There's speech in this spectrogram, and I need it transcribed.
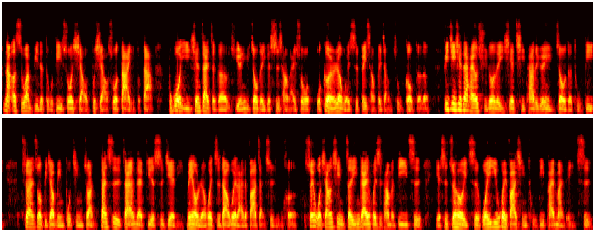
那二十万笔的土地说小不小，说大也不大，不过以现在整个元宇宙的一个市场来说，我个人认为是非常非常足够的了。毕竟现在还有许多的一些其他的元宇宙的土地。虽然说比较名不经传，但是在 NFT 的世界里，没有人会知道未来的发展是如何。所以我相信这应该会是他们第一次，也是最后一次，唯一会发行土地拍卖的一次。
